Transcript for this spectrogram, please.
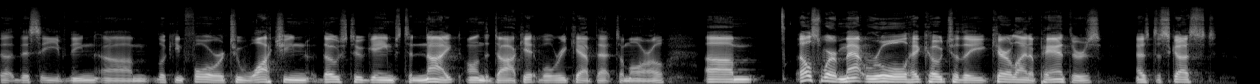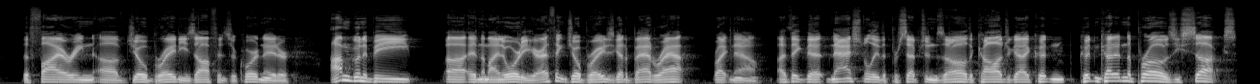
uh, this evening. Um, looking forward to watching those two games tonight on the docket. We'll recap that tomorrow. Um, elsewhere, Matt Rhule, head coach of the Carolina Panthers, has discussed the firing of Joe Brady's offensive coordinator. I'm going to be uh, in the minority here. I think Joe Brady's got a bad rap right now. I think that nationally the perception is, oh, the college guy couldn't couldn't cut it in the pros. He sucks.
